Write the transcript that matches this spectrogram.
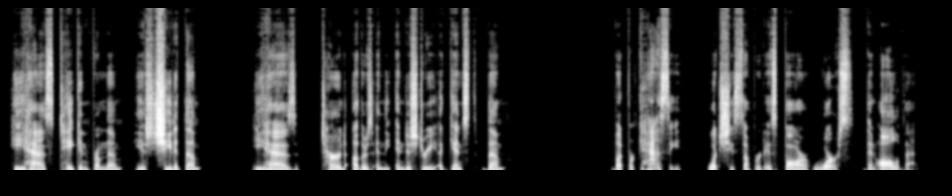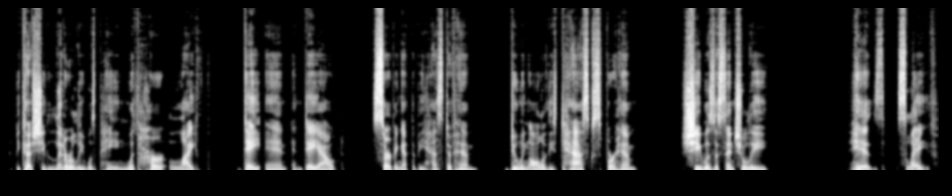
He has taken from them. He has cheated them. He has turned others in the industry against them. But for Cassie, what she suffered is far worse than all of that because she literally was paying with her life day in and day out, serving at the behest of him, doing all of these tasks for him. She was essentially his slave.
